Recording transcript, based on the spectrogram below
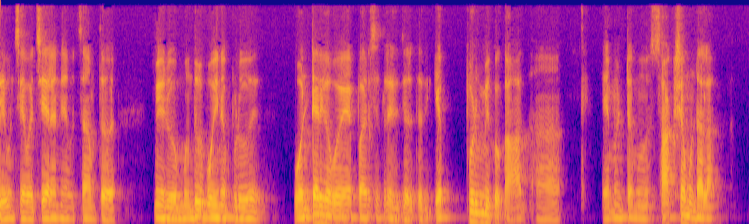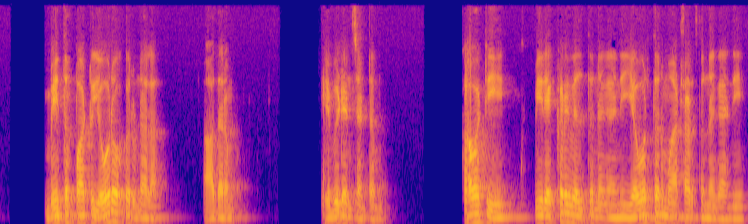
దేవుని సేవ చేయాలనే ఉత్సాహంతో మీరు ముందుకు పోయినప్పుడు ఒంటరిగా పోయే పరిస్థితులు ఇది జరుగుతుంది ఎప్పుడు మీకు ఒక ఏమంటాము సాక్ష్యం ఉండాలా? మీతో పాటు ఎవరో ఒకరు ఉండాలా? ఆధారం ఎవిడెన్స్ అంటాము. కాబట్టి మీరు ఎక్కడికి వెళ్తున్నా కానీ ఎవరితో మాట్లాడుతున్నా కానీ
